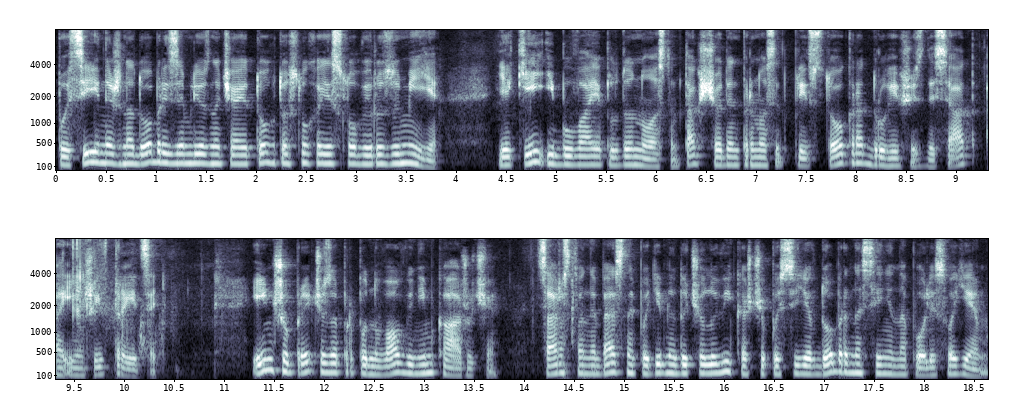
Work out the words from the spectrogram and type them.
Посіяне ж на добрій землі означає того, хто слухає слово і розуміє, який і буває плодоносним, так що один приносить плід в сто крат, другий в шістдесят, а інший в тридцять. Іншу притчу запропонував він їм кажучи Царство Небесне подібне до чоловіка, що посіяв добре насіння на полі своєму.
